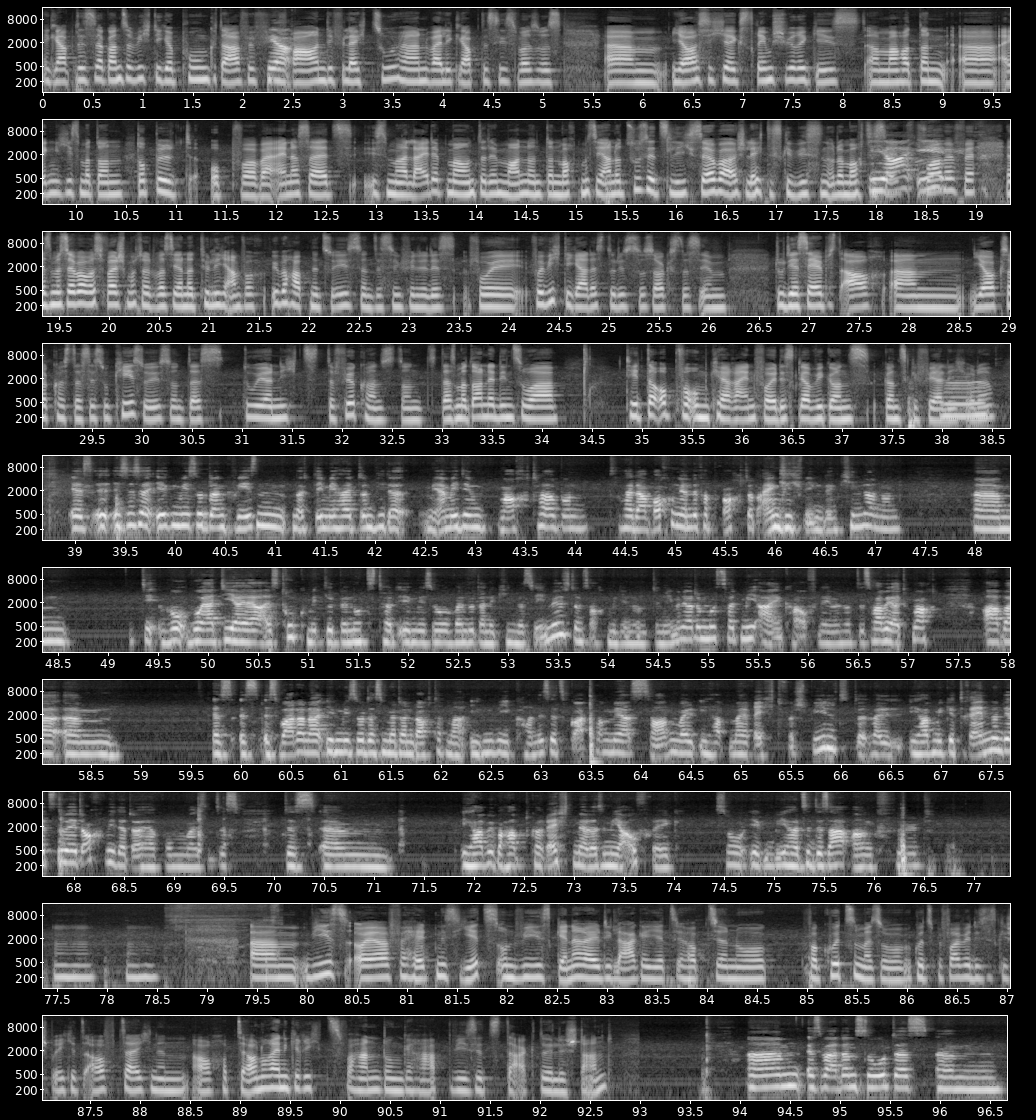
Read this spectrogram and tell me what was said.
Ich glaube, das ist ein ganz wichtiger Punkt da für viele ja. Frauen, die vielleicht zuhören, weil ich glaube, das ist was, was ähm, ja sicher extrem schwierig ist. Ähm, man hat dann, äh, eigentlich ist man dann doppelt Opfer, weil einerseits ist man, leidet man unter dem Mann und dann macht man sich auch noch zusätzlich selber ein schlechtes Gewissen oder macht sich ja, selbst eh. Vorwürfe, dass man selber was falsch gemacht hat, was ja natürlich einfach überhaupt nicht so ist. Und deswegen finde ich das voll, voll wichtig, auch, dass du das so sagst, dass eben du dir selbst auch ähm, ja gesagt hast, dass es okay so ist und dass du ja nichts dafür kannst und dass man da nicht in so eine Täter-Opfer-Umkehr reinfällt, ist, glaube ich, ganz, ganz gefährlich, mhm. oder? Es, es ist ja irgendwie so dann gewesen, nachdem ich halt dann wieder mehr mit ihm gemacht habe und halt auch Wochenende verbracht habe, eigentlich wegen den Kindern und ähm, die, wo, wo er die ja als Druckmittel benutzt hat, irgendwie so, wenn du deine Kinder sehen willst und Sachen mit ihnen unternehmen, ja, dann musst du halt mich auch in Kauf nehmen. Und das habe ich halt gemacht. Aber ähm, es, es, es war dann auch irgendwie so, dass ich mir dann gedacht habe, irgendwie kann ich jetzt gar keinem mehr sagen, weil ich habe mein Recht verspielt, weil ich habe mich getrennt und jetzt tue ich doch wieder da herum. Also das, das ähm, ich habe überhaupt kein Recht mehr, dass ich mich aufreg. So irgendwie hat sich das auch angefühlt. Mhm, mhm. Ähm, wie ist euer Verhältnis jetzt und wie ist generell die Lage jetzt? Ihr habt ja nur vor kurzem, also kurz bevor wir dieses Gespräch jetzt aufzeichnen, auch habt ihr auch noch eine Gerichtsverhandlung gehabt. Wie ist jetzt der aktuelle Stand? Ähm, es war dann so, dass ähm,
